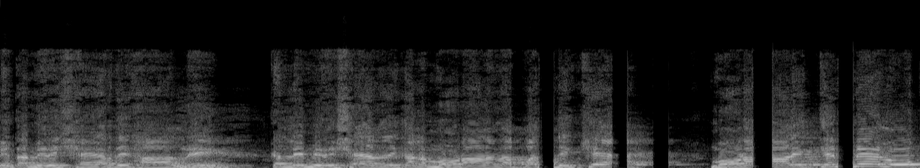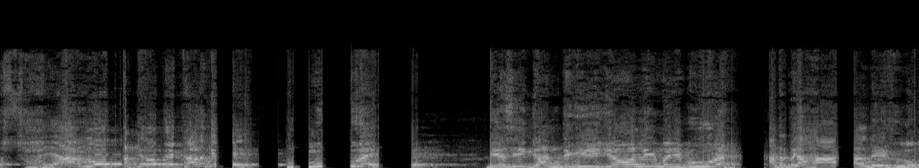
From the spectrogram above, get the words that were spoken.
ਇਹ ਤਾਂ ਮੇਰੇ ਸ਼ਹਿਰ ਦੇ ਹਾਲ ਨੇ। ਕੱਲੇ ਮੇਰੇ ਸ਼ਹਿਰ ਨੇ ਕੱਲ ਮੌੜਾ ਵਾਲਿਆਂ ਦਾ ਆਪਾਂ ਦੇਖਿਆ ਮੌੜਾ ਵਾਲੇ ਕਿੰਨੇ ਲੋਕ, ਹਜ਼ਾਰ ਲੋਕ ਇਕੱਠੇ ਹੋ ਕੇ ਖੜ ਗਏ। ਮੂਹਰੇ ਵੀ ਅਸੀਂ ਗੰਦਗੀ ਜਿਉਣ ਲਈ ਮਜਬੂਰ ਹੈ। ਮੇਰਾ ਹਾਲ ਦੇਖ ਲਓ।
